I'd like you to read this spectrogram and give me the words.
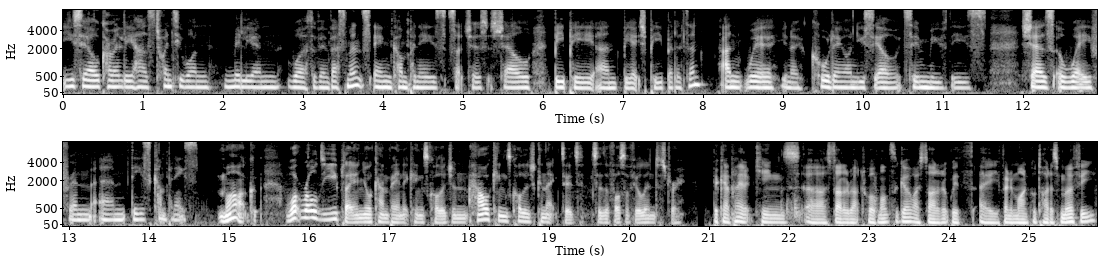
UCL currently has 21 million worth of investments in companies such as Shell, BP, and BHP Billiton. And we're, you know, calling on UCL to move these shares away from um, these companies. Mark, what role do you play in your campaign at King's College and how are King's College connected to the fossil fuel industry? The campaign at King's uh, started about 12 months ago. I started it with a friend of mine called Titus Murphy.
